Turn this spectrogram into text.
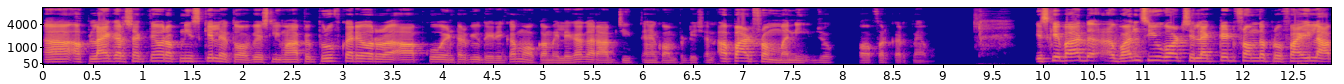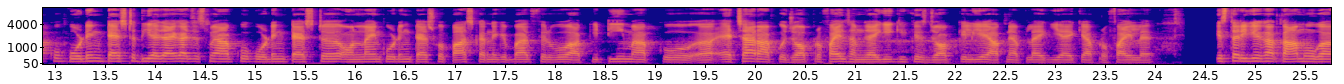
अप्लाई कर सकते हैं और अपनी स्किल है तो ऑब्वियसली वहाँ पे प्रूफ करें और आपको इंटरव्यू देने का मौका मिलेगा अगर आप जीतते हैं कंपटीशन अपार्ट फ्रॉम मनी जो ऑफ़र करते हैं वो। इसके बाद once you got selected from the profile आपको कोडिंग टेस्ट दिया जाएगा जिसमें आपको coding test online coding test को पास करने के बाद फिर वो आपकी टीम आपको एच uh, आपको जॉब प्रोफ़ाइल समझाएगी कि किस जॉब के लिए आपने अप्लाई किया है क्या प्रोफ़ाइल है किस तरीके का काम होगा।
